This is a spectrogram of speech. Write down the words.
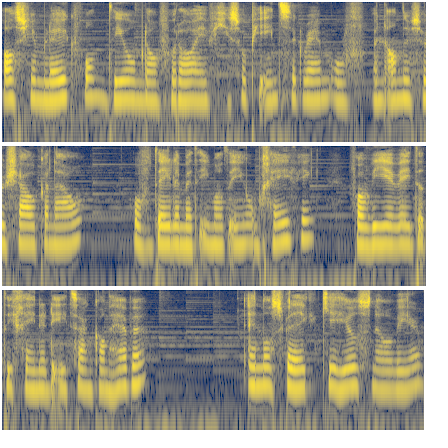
Als je hem leuk vond, deel hem dan vooral eventjes op je Instagram of een ander sociaal kanaal. Of delen met iemand in je omgeving van wie je weet dat diegene er iets aan kan hebben. En dan spreek ik je heel snel weer.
